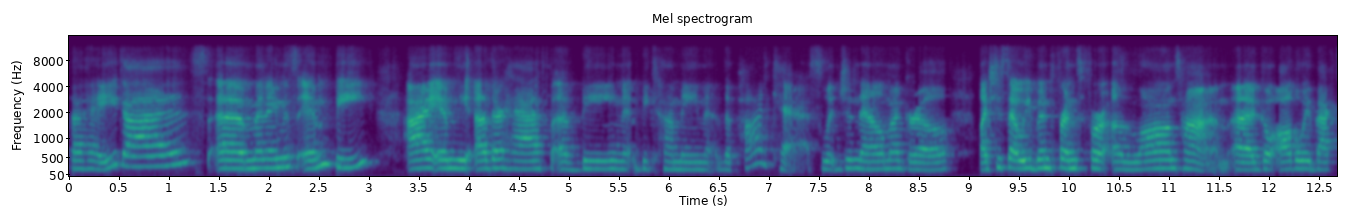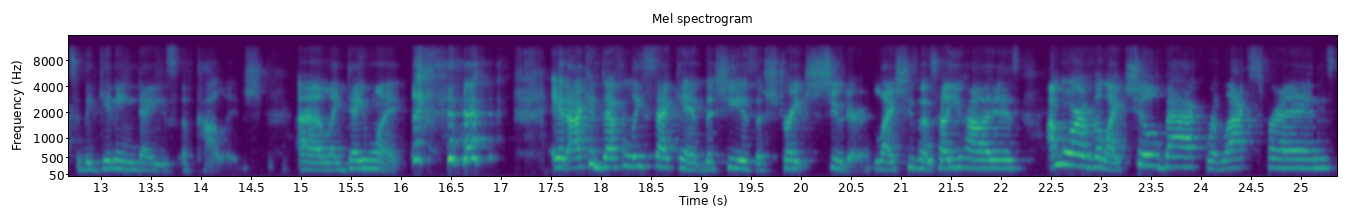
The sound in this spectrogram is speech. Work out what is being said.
So, hey, you guys. Um, my name is MB. I am the other half of being becoming the podcast with Janelle, my girl. Like she said, we've been friends for a long time. Uh, go all the way back to beginning days of college, uh, like day one. and I can definitely second that she is a straight shooter. Like she's gonna tell you how it is. I'm more of the like chill back, relaxed friends.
